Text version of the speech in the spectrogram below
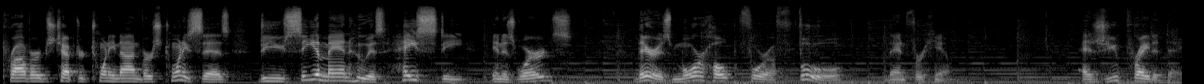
Proverbs chapter 29 verse 20 says, "Do you see a man who is hasty in his words? There is more hope for a fool than for him." As you pray today,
